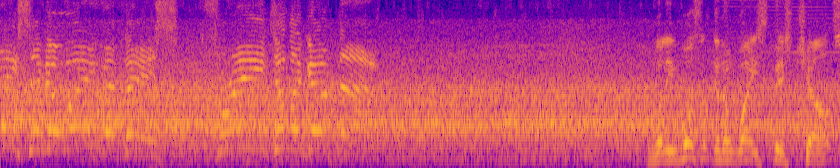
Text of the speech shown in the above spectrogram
racing away with this. Three to the good now. Well, he wasn't going to waste this chance.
